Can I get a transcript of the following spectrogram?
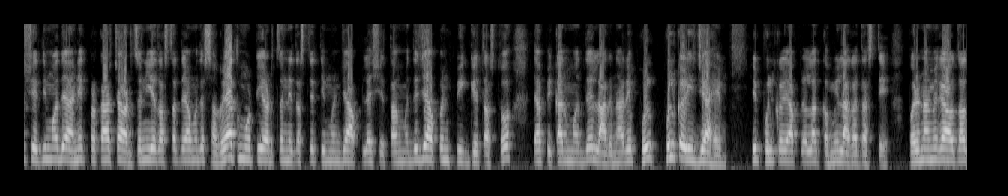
शेतीमध्ये अनेक प्रकारच्या अडचणी येत असतात. त्यामध्ये सगळ्यात मोठी अडचण येत असते ती म्हणजे आपल्या शेतामध्ये जे आपण पीक घेत असतो त्या पिकांमध्ये लागणारी फुल फुलकळी जी आहे ही फुलकळी आपल्याला कमी लागत असते. परिणामी काय होतात?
